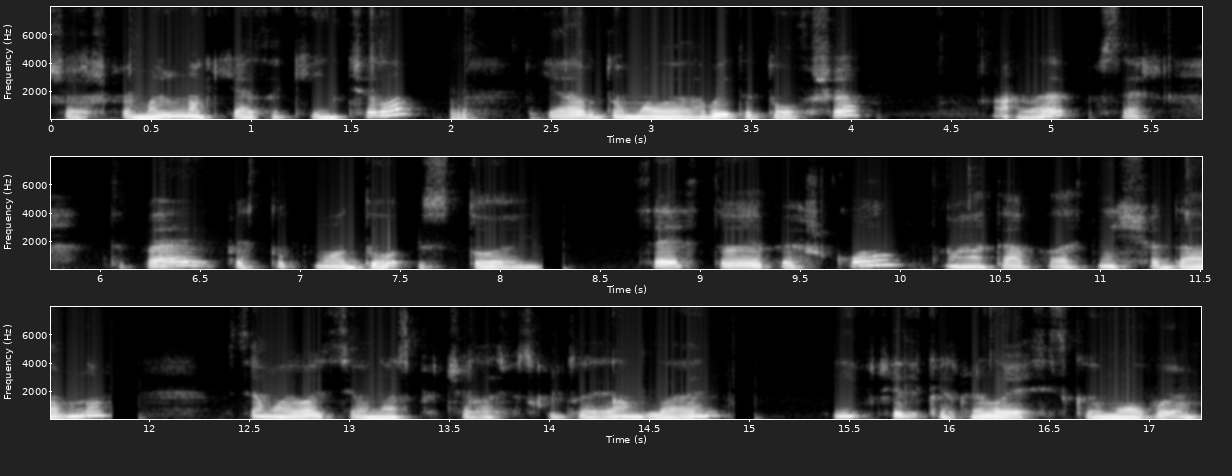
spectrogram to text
Що ж, малюнок я закінчила. Я думала вийти довше, але все ж тепер приступимо до історії. Це історія про школу, вона трапилась нещодавно. В цьому році у нас почалась фізкультура онлайн і вчителька змінила російською мовою.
